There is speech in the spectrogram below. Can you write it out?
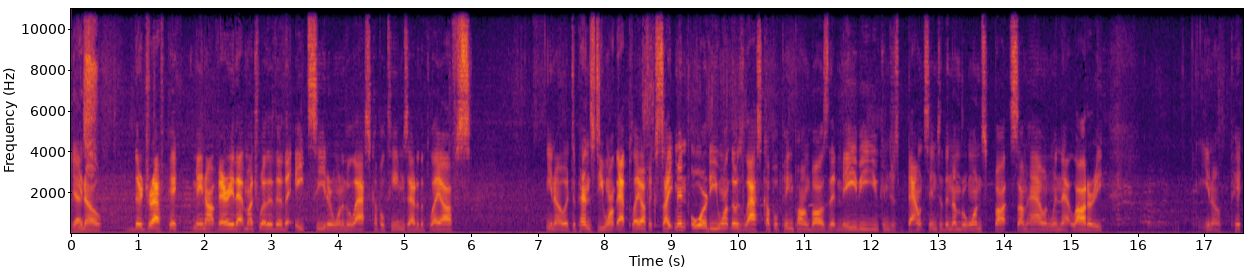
Yes. you know, their draft pick may not vary that much whether they're the eighth seed or one of the last couple teams out of the playoffs. You know, it depends. Do you want that playoff excitement or do you want those last couple ping pong balls that maybe you can just bounce into the number one spot somehow and win that lottery? You know, pick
